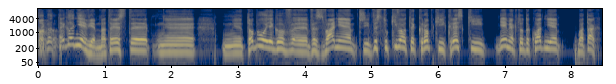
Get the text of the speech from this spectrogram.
Tego, tego, nie wiem. Natomiast e, e, to było jego wezwanie, czyli wystukiwał te kropki i kreski. Nie wiem, jak to dokładnie. Chyba tak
